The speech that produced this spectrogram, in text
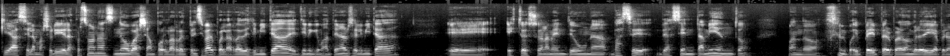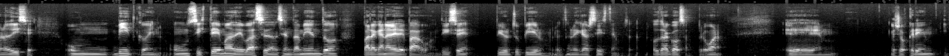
que hace la mayoría de las personas no vayan por la red principal, pues la red es limitada y tiene que mantenerse limitada. Eh, esto es solamente una base de asentamiento. Cuando el white paper, perdón que lo diga, pero no dice un Bitcoin, un sistema de base de asentamiento para canales de pago. Dice peer-to-peer electronic Art System. otra cosa, pero bueno. Eh, ellos creen y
